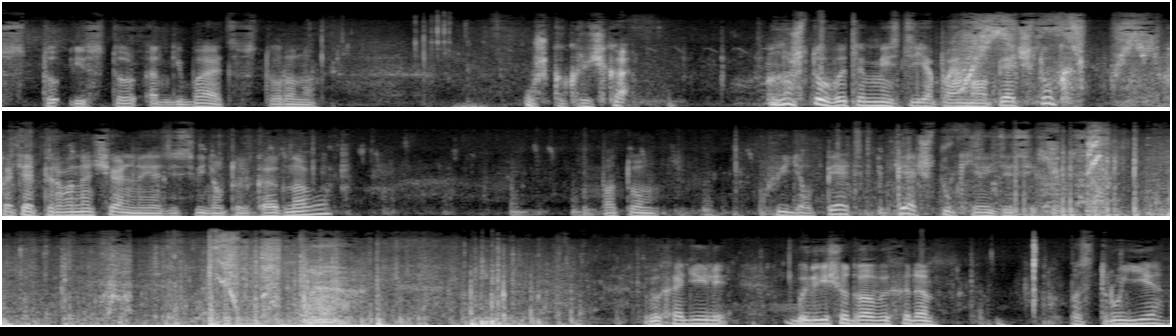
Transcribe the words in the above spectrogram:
сто, и сто, отгибается в сторону ушка крючка. Ну что, в этом месте я поймал 5 штук, хотя первоначально я здесь видел только одного. Потом увидел 5, и 5 штук я здесь их взял. Выходили, были еще два выхода по струе,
